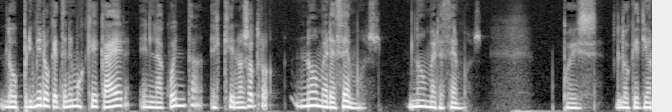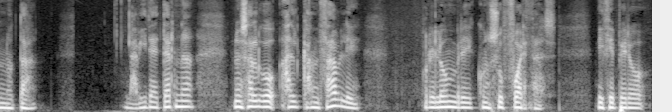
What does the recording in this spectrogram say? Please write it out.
lo primero que tenemos que caer en la cuenta es que nosotros no merecemos, no merecemos. Pues lo que Dios nos da. La vida eterna no es algo alcanzable por el hombre con sus fuerzas. Dice, pero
